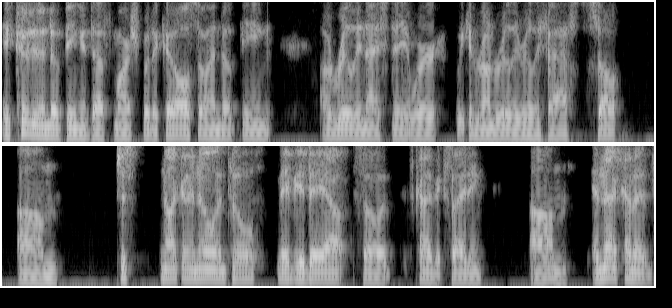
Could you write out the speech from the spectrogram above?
it could end up being a death march, but it could also end up being a really nice day where we can run really really fast. So um, just not going to know until maybe a day out. So it's kind of exciting. Um, and that kind of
